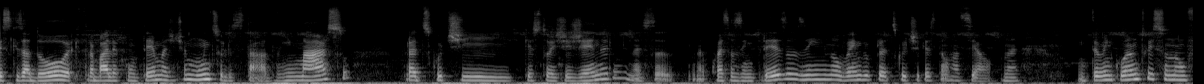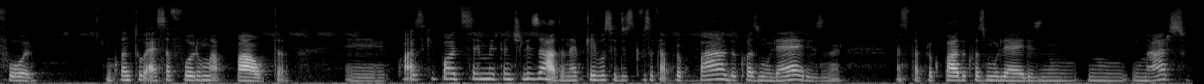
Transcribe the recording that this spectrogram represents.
pesquisador que trabalha com o tema, a gente é muito solicitado. Em março, para discutir questões de gênero nessa, com essas empresas, e em novembro, para discutir questão racial, né? Então, enquanto isso não for, enquanto essa for uma pauta, é, quase que pode ser mercantilizada, né? Porque aí você diz que você está preocupado com as mulheres, né? mas está preocupado com as mulheres no, no, em março,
